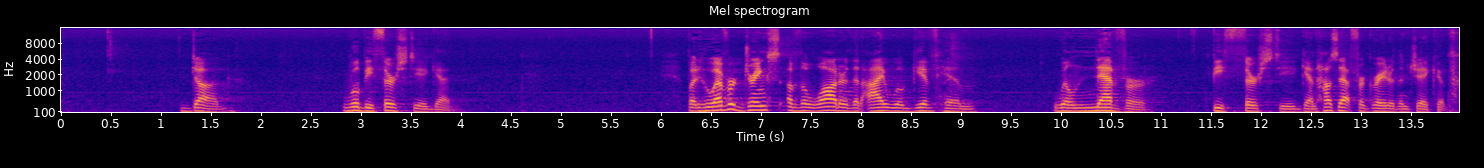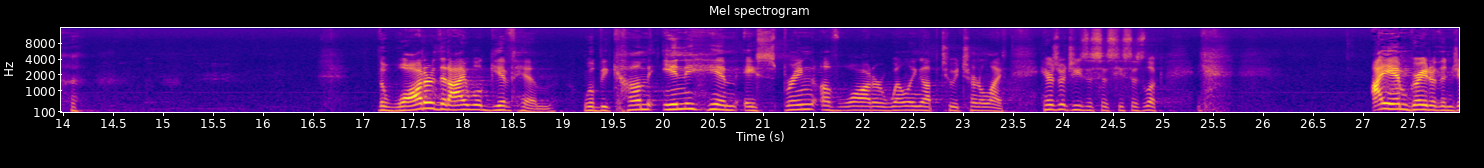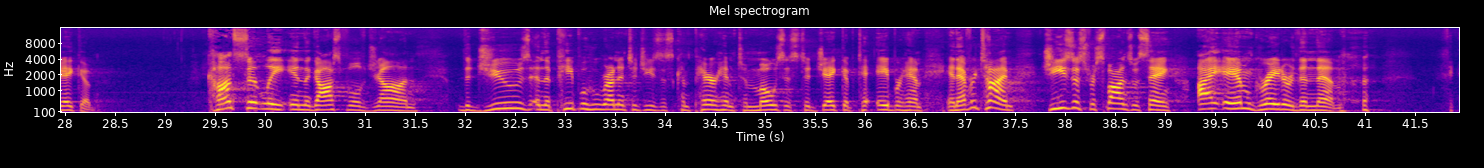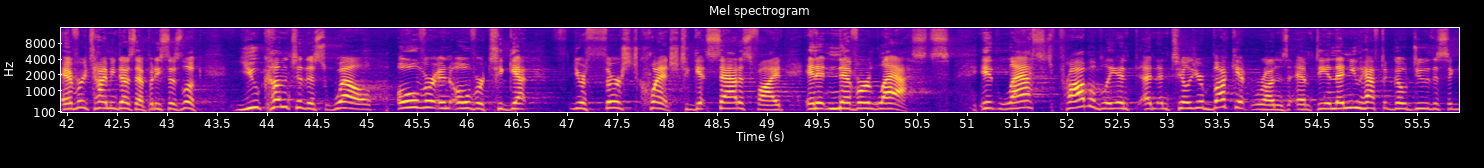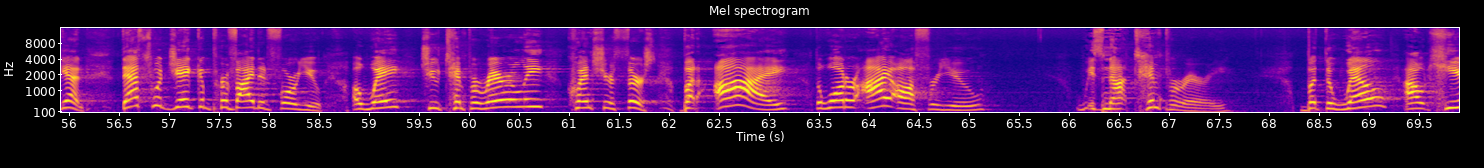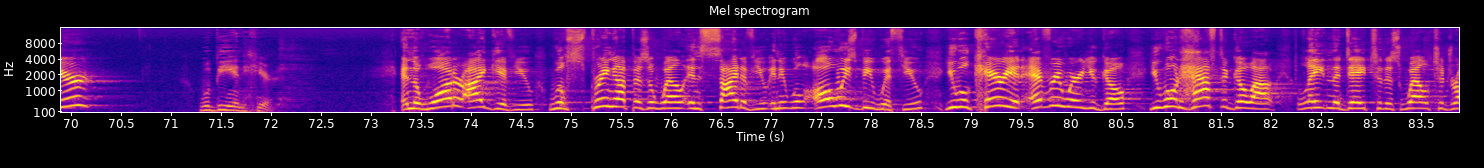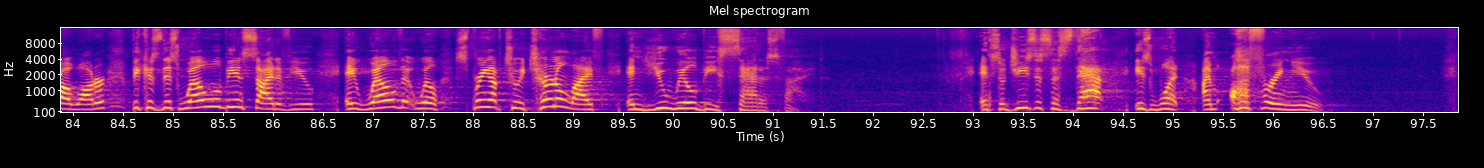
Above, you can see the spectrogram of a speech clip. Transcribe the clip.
dug will be thirsty again. But whoever drinks of the water that I will give him will never be thirsty again. How's that for greater than Jacob? the water that I will give him will become in him a spring of water welling up to eternal life. Here's what Jesus says He says, Look, I am greater than Jacob. Constantly in the Gospel of John, the Jews and the people who run into Jesus compare him to Moses, to Jacob, to Abraham. And every time Jesus responds with saying, I am greater than them. every time he does that. But he says, Look, you come to this well over and over to get your thirst quenched, to get satisfied, and it never lasts. It lasts probably in, in, until your bucket runs empty, and then you have to go do this again. That's what Jacob provided for you a way to temporarily quench your thirst. But I, the water I offer you, is not temporary, but the well out here will be in here. And the water I give you will spring up as a well inside of you, and it will always be with you. You will carry it everywhere you go. You won't have to go out late in the day to this well to draw water, because this well will be inside of you, a well that will spring up to eternal life, and you will be satisfied. And so Jesus says, That is what I'm offering you.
